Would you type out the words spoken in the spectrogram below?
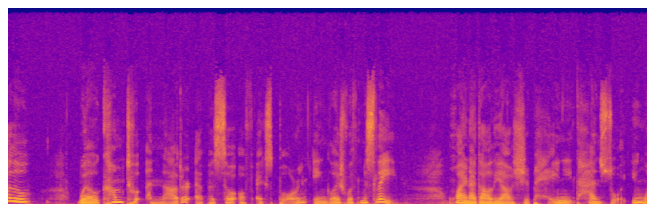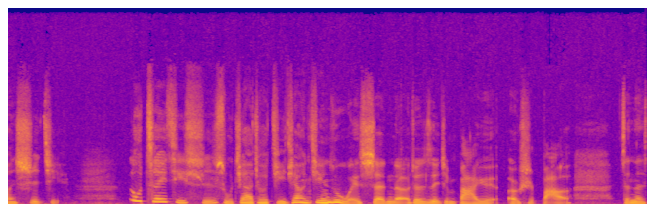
Hello, welcome to another episode of Exploring English with Miss Lee. 欢迎来到李老师陪你探索英文世界。录这一集时，暑假就即将进入尾声了，就是已经八月二十八了。真的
